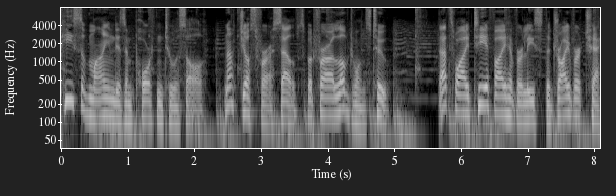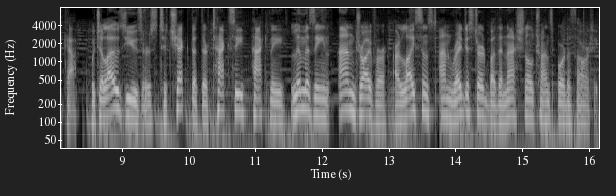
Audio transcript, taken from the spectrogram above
Peace of mind is important to us all, not just for ourselves, but for our loved ones too. That's why TFI have released the Driver Check app, which allows users to check that their taxi, hackney, limousine, and driver are licensed and registered by the National Transport Authority.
